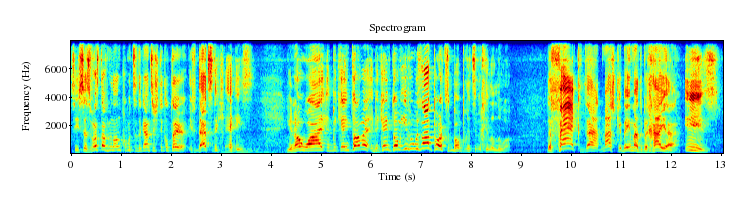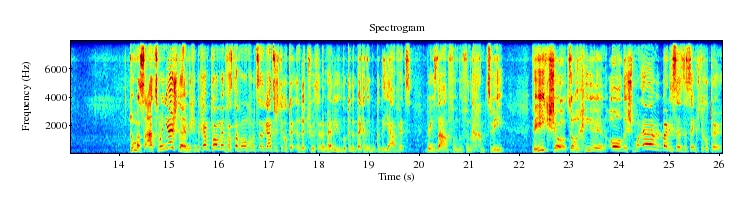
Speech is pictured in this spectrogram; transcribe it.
So he says, Vostav milon kumut to the ganze shtickle Torah. If that's the case, you know why it became Tome? It became Tome even without parts of Bo Britzi V'chilalua. The fact that Mashke Beimat Bechaya is Tumas Atzman Yeshlaim, it can become Tomei. First of all, the And the truth of the matter, you look at the back of the book of the Yavitz, brings down from the, from the Chacham Tzvi, Vehiksho, Tzorichir, and all the Shmon, everybody says the same Shtikl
